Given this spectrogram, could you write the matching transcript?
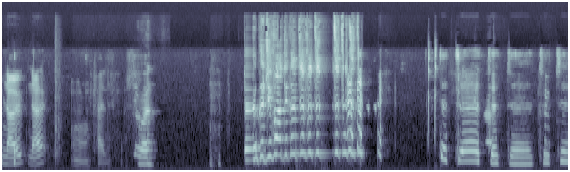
No, no. Oh, okay. Go on. Don't go too far. Don't go too far. Da, da, da, da, da, da.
